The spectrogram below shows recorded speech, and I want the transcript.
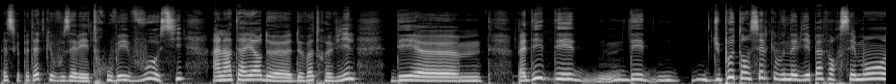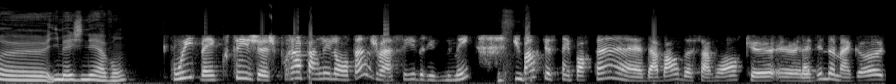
parce que peut-être que vous avez trouvé vous aussi à l'intérieur de, votre ville euh, bah, des, des, du potentiel que vous n'aviez pas forcément euh, imaginé avant. Oui, ben écoutez, je, je, pourrais en parler longtemps. Je vais essayer de résumer. Je pense que c'est important euh, d'abord de savoir que euh, la ville de Magog,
